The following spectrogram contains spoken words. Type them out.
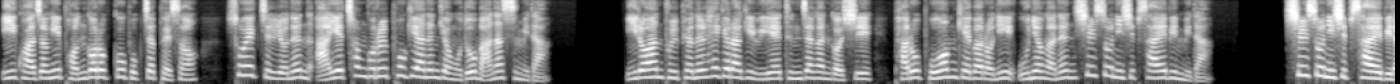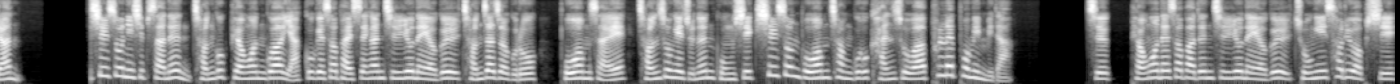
이 과정이 번거롭고 복잡해서 소액 진료는 아예 청구를 포기하는 경우도 많았습니다. 이러한 불편을 해결하기 위해 등장한 것이 바로 보험개발원이 운영하는 실손24앱입니다. 실손24앱이란 실손24는 전국 병원과 약국에서 발생한 진료 내역을 전자적으로 보험사에 전송해주는 공식 실손보험 청구 간소화 플랫폼입니다. 즉, 병원에서 받은 진료 내역을 종이 서류 없이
